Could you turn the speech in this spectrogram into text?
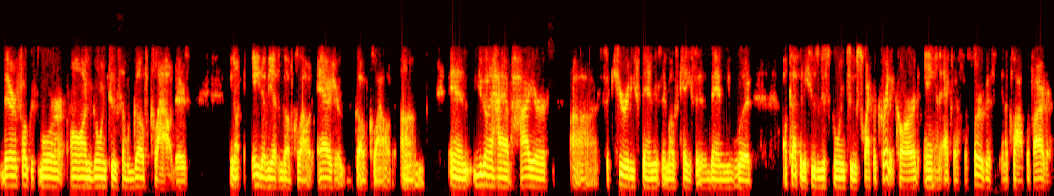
they're focused more on going to some gov cloud. There's, you know, AWS Gov Cloud, Azure Gov Cloud, um, and you're going to have higher uh, security standards in most cases than you would a company who's just going to swipe a credit card and access a service in a cloud provider.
